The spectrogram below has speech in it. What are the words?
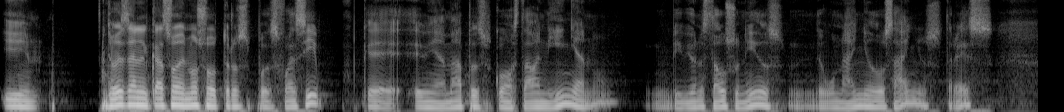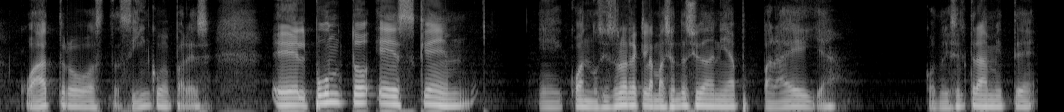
Y entonces en el caso de nosotros, pues fue así, que mi mamá, pues cuando estaba niña, ¿no? vivió en Estados Unidos de un año, dos años, tres, cuatro, hasta cinco me parece. El punto es que eh, cuando se hizo la reclamación de ciudadanía para ella, cuando hice el trámite,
